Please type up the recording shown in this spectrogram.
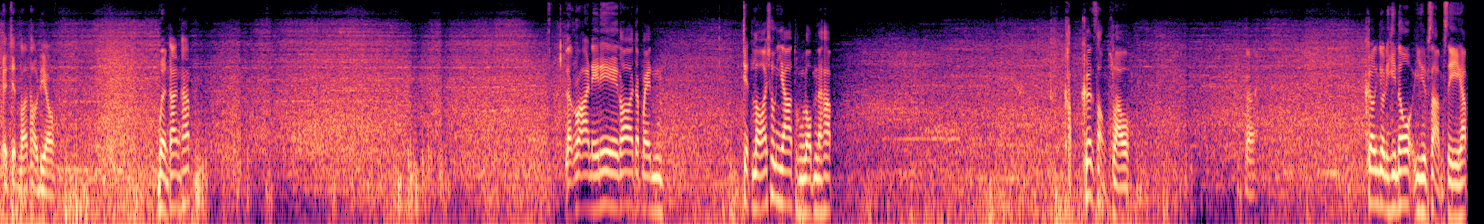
เอเจ็ดร้อยเผาเดียว เหมือนกันครับแล้วก็อันนี้นี่ก็จะเป็น700ช่วงยาวถุงลมนะครับ ขับเคลื่อนสองเพลานะเครื่องยนต์ฮีโน่ E13C ครับ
